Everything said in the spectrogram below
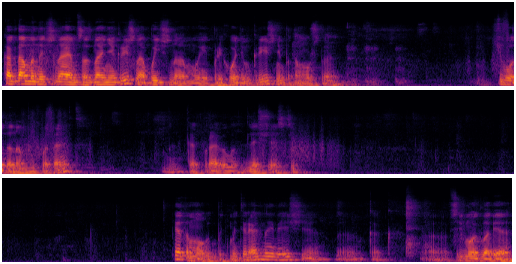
Когда мы начинаем сознание Кришны, обычно мы приходим к Кришне, потому что чего-то нам не хватает, да, как правило, для счастья. Это могут быть материальные вещи, да, как э, в седьмой главе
